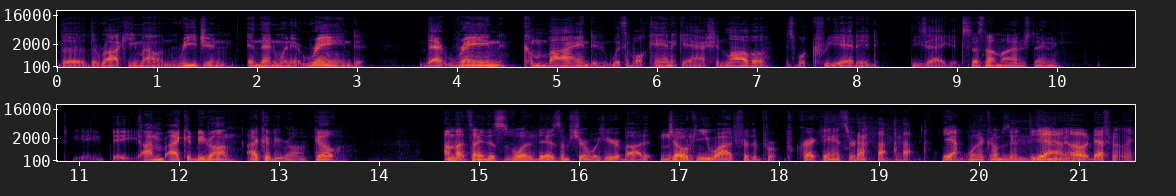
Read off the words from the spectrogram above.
the the Rocky Mountain region, and then when it rained, that rain combined with the volcanic ash and lava is what created these agates. That's not my understanding. I'm I could be wrong. I could be wrong. Go. I'm not telling you this is what it is. I'm sure we'll hear about it. Joe, mm-hmm. can you watch for the pr- correct answer Yeah. when it comes in via Yeah. email? Oh, definitely.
